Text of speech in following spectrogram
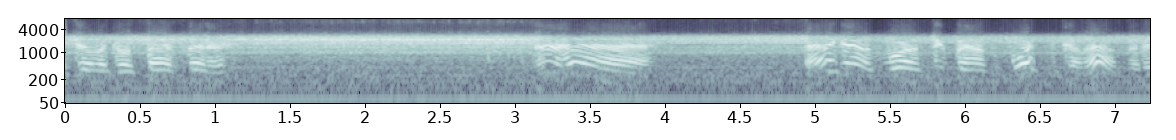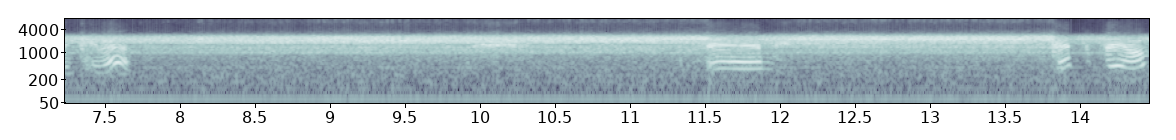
until it goes past center. Uh-huh. I think that was more than two pounds of force to come out, but it came out. And cut the film.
